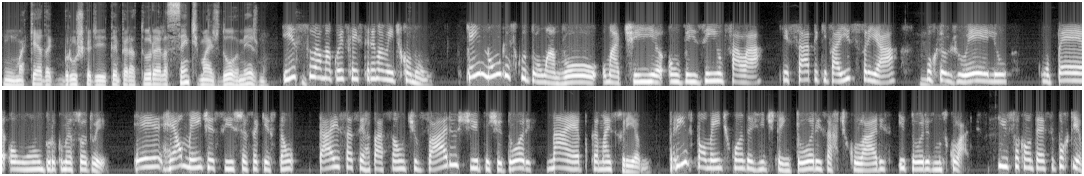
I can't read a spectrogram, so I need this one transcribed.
uma queda brusca de temperatura, ela sente mais dor mesmo? Isso é uma coisa que é extremamente comum. Quem nunca escutou um avô, uma tia, um vizinho falar que sabe que vai esfriar hum. porque o joelho, o pé ou o ombro começou a doer? E realmente existe essa questão da exacerbação de vários tipos de dores na época mais fria, principalmente quando a gente tem dores articulares e dores musculares. Isso acontece porque,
